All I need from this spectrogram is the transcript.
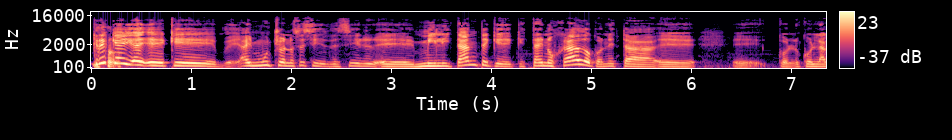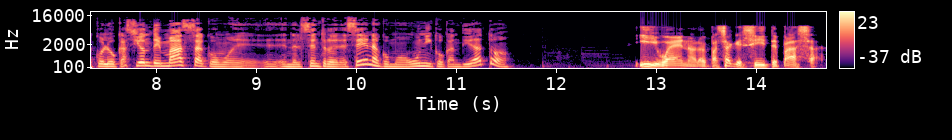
¿Crees que, hay, eh, que hay mucho, no sé si decir, eh, militante que, que está enojado con esta, eh, eh, con, con la colocación de masa como eh, en el centro de la escena, como único candidato? Y bueno, lo que pasa que sí, te pasa.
